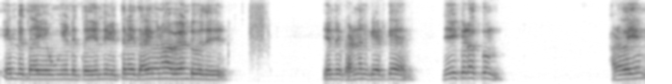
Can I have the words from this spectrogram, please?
என்று த என்று த- என்று இத்தனை தலைவனோ வேண்டுவது என்று கண்ணன் கேட்க நீ கிடக்கும் அழகையும்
